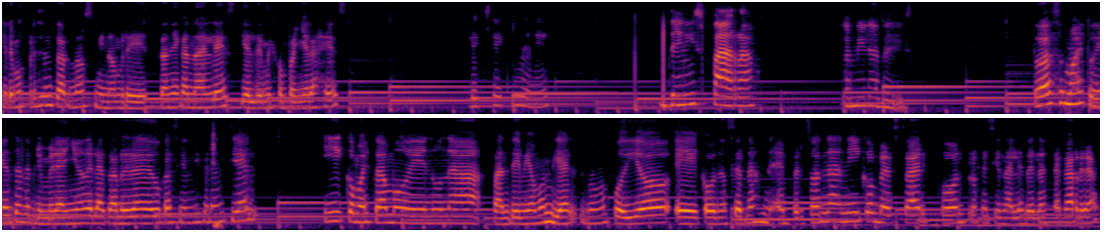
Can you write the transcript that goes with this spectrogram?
queremos presentarnos. Mi nombre es Tania Canales y el de mis compañeras es Alexia Jiménez, Denis Parra, Camila Pérez. Todas somos estudiantes de primer año de la carrera de educación diferencial y como estamos en una pandemia mundial, no hemos podido eh, conocernos en persona ni conversar con profesionales de nuestra carrera,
